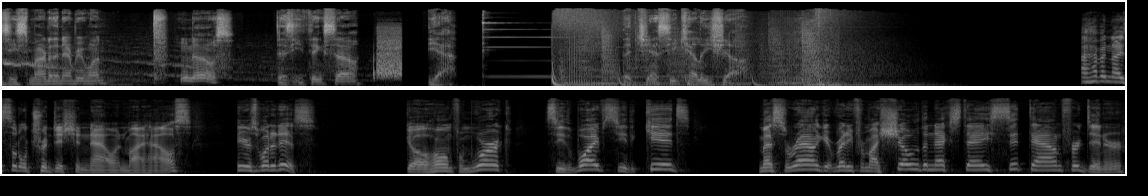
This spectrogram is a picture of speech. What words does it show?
Is he smarter than everyone? Who knows? Does he think so? Yeah. The Jesse Kelly Show. I have a nice little tradition now in my house. Here's what it is go home from work, see the wife, see the kids, mess around, get ready for my show the next day, sit down for dinner.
